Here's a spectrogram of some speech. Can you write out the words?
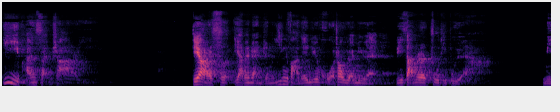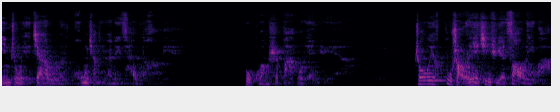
一盘散沙而已。第二次鸦片战争，英法联军火烧圆明园，离咱们这儿驻地不远啊，民众也加入了哄抢园内财物的行列。不光是八国联军啊，周围不少人也进去也造了一把。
